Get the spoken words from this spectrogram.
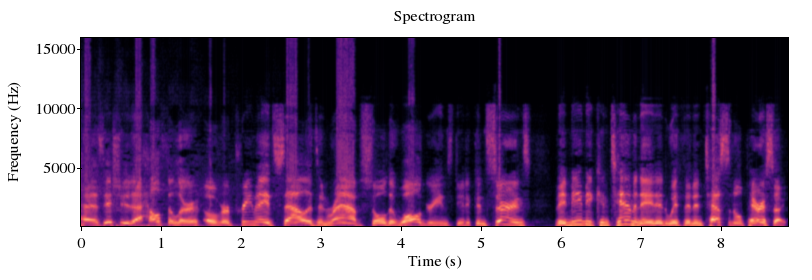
Has issued a health alert over pre-made salads and wraps sold at Walgreens due to concerns they may be contaminated with an intestinal parasite.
